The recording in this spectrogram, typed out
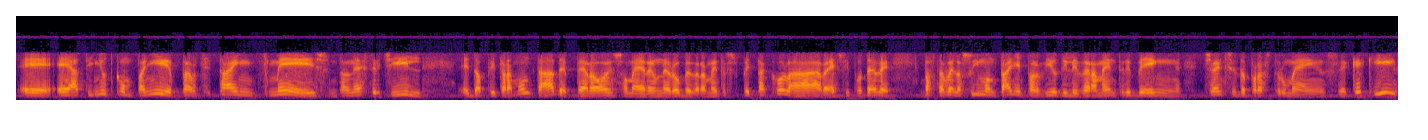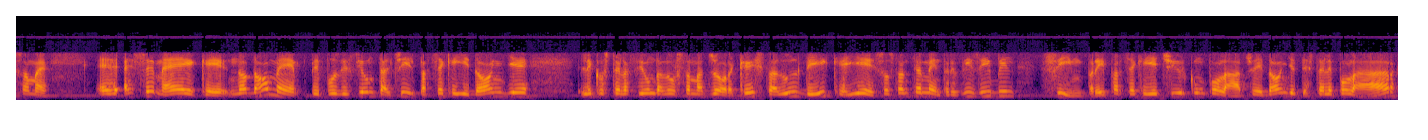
e, ha tenuto compagnia per città in mesi dal nostro Cile e dopo i tramontate, però insomma era una roba veramente spettacolare e si poteva, bastava la sui montagne per via di veramente ben censi dopo strumenti, che chi insomma è, è me che non dome per posizione tal Cile, perché gli donne le costellazioni dall'Orsa Maggiore, che sta dire che è sostanzialmente visibile sempre, perché è circumpolare, cioè ogni stelle polare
